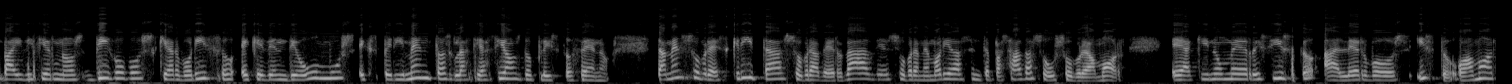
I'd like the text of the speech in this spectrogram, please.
vai dicirnos digo vos que arborizo e que dende o humus experimento as glaciacións do Pleistoceno. Tamén sobre a escrita, sobre a verdade, sobre a memoria das antepasadas ou sobre o amor. E aquí non me resisto a lervos isto, o amor,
